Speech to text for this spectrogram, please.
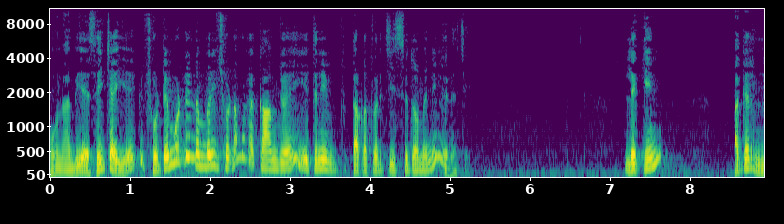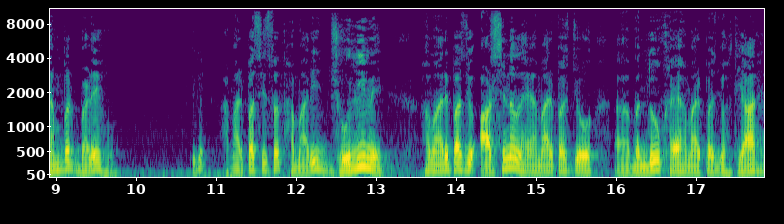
ہونا بھی ایسے ہی چاہیے کہ چھوٹے موٹے نمبر ہی، چھوٹا موٹا کام جو ہے، یہ اتنی طاقتور چیز سے تو ہمیں نہیں لینا چاہیے۔ لیکن اگر نمبر بڑے ہوں، ٹھیک ہے؟ ہمارے پاس اس وقت ہماری جھولی میں ہمارے پاس جو آرسنل ہے، ہمارے پاس جو بندوق ہے، ہمارے پاس جو ہتھیار ہے،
